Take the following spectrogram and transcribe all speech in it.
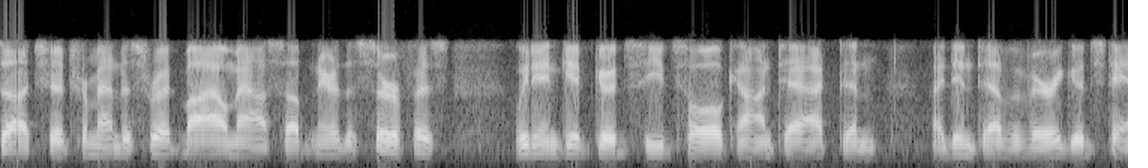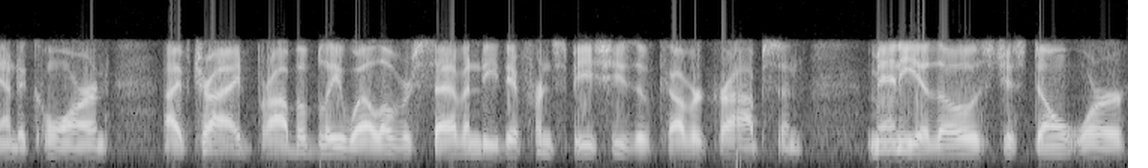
such a tremendous root biomass up near the surface. We didn't get good seed soil contact and I didn't have a very good stand of corn. I've tried probably well over 70 different species of cover crops, and many of those just don't work,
